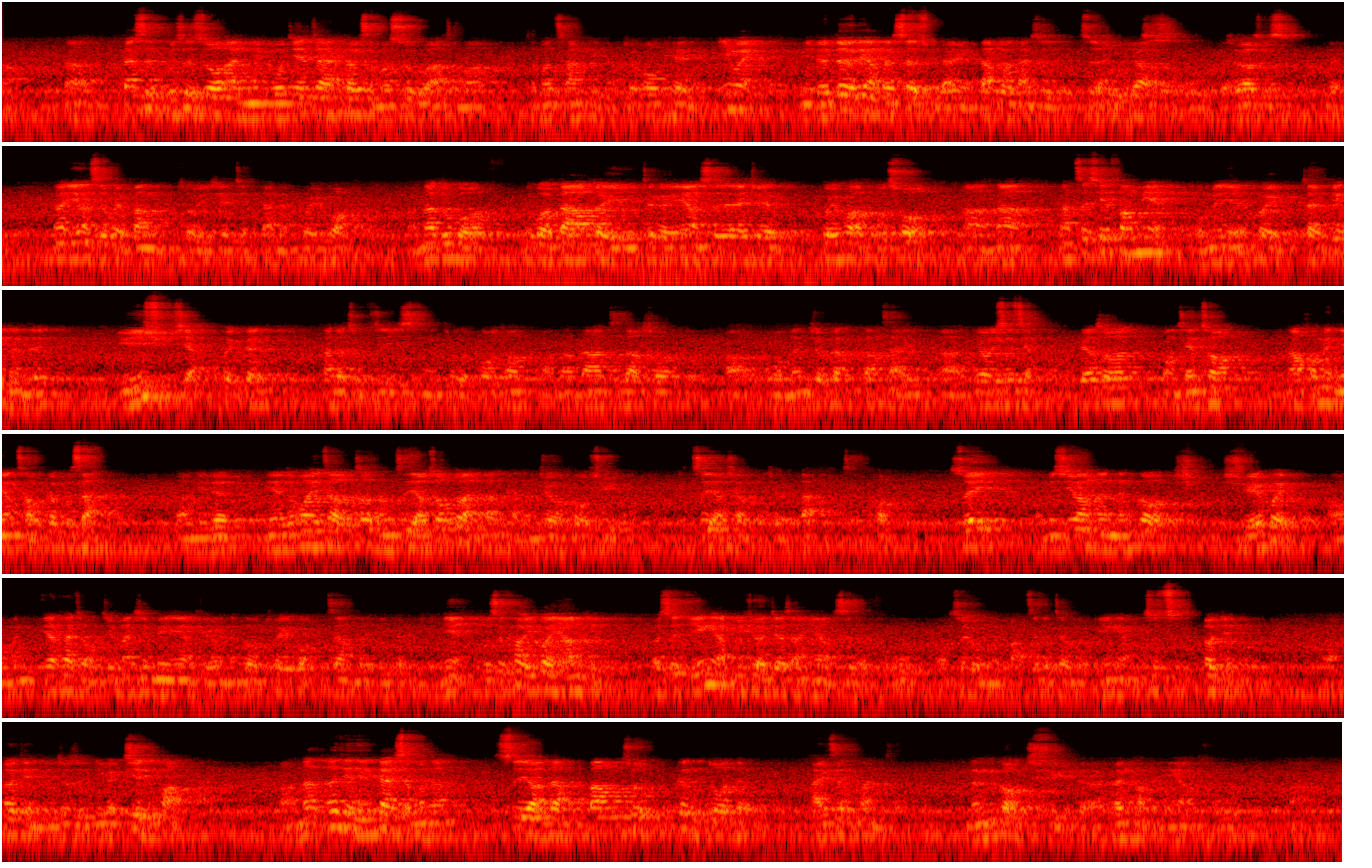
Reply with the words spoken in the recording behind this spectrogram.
啊。呃，但是不是说啊，你我今天在喝什么素啊，什么什么产品啊就 OK 了？因为你的热量的摄取来源大部分还是自然食物，主要是食物。对，那营养师会帮你做一些简单的规划啊。那如果如果大家对于这个营养师哎觉得规划不错啊，那那这些方面我们也会在病人的允许下会跟。他的主治医师呢做个沟通，啊，让大家知道说，啊，我们就刚刚才呃廖医师讲的，不要说往前冲，然后后面粮草跟不上，啊，你的你的万一造造成治疗中断，那可能就后续治疗效果就大打折扣。所以我们希望呢，能够学学会啊，我们亚太总经慢性病营养学会能够推广这样的一个理念，不是靠一罐营养品，而是营养必须要加上营养师的服务。哦，所以我们把这个叫做营养支持二点零。啊，二点零就是一个进化。啊，那二点零干什么呢？是要让帮助更多的癌症患者能够取得很好的营养服务。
